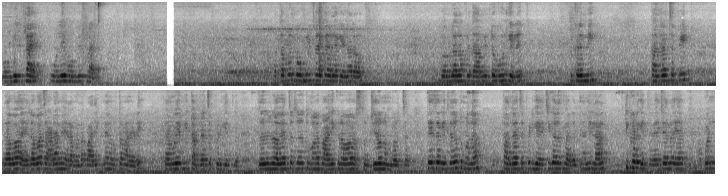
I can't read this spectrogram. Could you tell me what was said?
बोंबील फ्राय ओले बोंबील फ्राय. आता आपण बोंबील फ्राय करायला घेणार आहोत. बोंबलाला आपले दहा मिनटं होऊन गेलेत. इकडे मी तांदळाचं पीठ रवा आहे. रवा जाडा मिळाला मला बारीक नाही होता माझ्याकडे. त्यामुळे मी तांदळाचं पीठ घेतलं. जर रव्याचं जर तुम्हाला बारीक रवा असतो झिरो नंबरचं. ते जर घेतलं तर तुम्हाला तांदळाचं पीठ घ्यायची गरज लागत नाही आणि लाल तिखट घेतलेलं आहे. ज्याला या आपण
